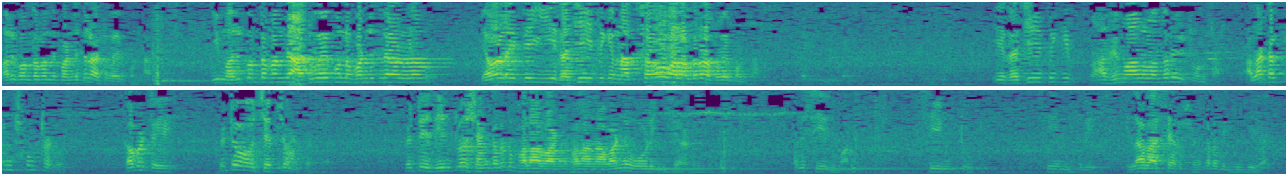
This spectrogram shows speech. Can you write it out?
మరికొంతమంది పండితులు అటువైపు ఉన్నారు. ఈ మరికొంతమంది అటువైపు ఉన్న పండితులు ఎవరు? ఎవరైతే ఈ రచయితకి నచ్చరో వాళ్ళందరూ అటువైపు ఉంటారు. ఈ రచయితకి అభిమానులందరూ ఇటు ఉంటారు. అలా కల్పించుకుంటాడు. కాబట్టి పెట్టి ఓ చర్చ ఉంటుంది. పెట్టి దీంట్లో శంకరుడు ఫలావాడిని ఫలానా వాడిని ఓడించాడు. అది scene one scene two scene three. ఇలా రాశారు శంకర దిగ్విజయాలు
